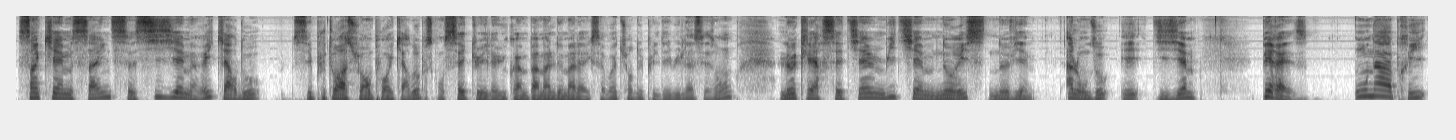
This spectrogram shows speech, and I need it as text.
cinquième Sainz, sixième Ricardo, c'est plutôt rassurant pour Ricardo parce qu'on sait qu'il a eu quand même pas mal de mal avec sa voiture depuis le début de la saison. Leclerc 7ème, 8ème Norris, 9ème Alonso et 10ème Pérez. On a appris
